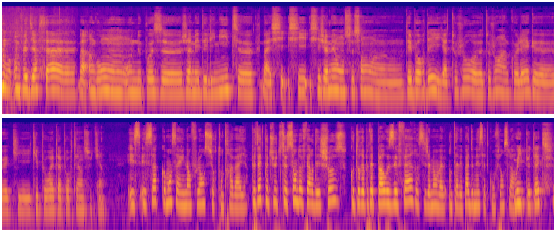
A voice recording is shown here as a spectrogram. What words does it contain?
on peut dire ça. bah, en gros, on, ne pose jamais des limites. bah, si, si, si, jamais on se sent débordé, il y a toujours, toujours un collègue qui, qui pourrait t'apporter un soutien. Et, ça, comment ça a une influence sur ton travail? Peut-être que tu te sens de faire des choses que tu n'aurais peut-être pas osé faire si jamais on, ne t'avait pas donné cette confiance-là. Oui, peut-être.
